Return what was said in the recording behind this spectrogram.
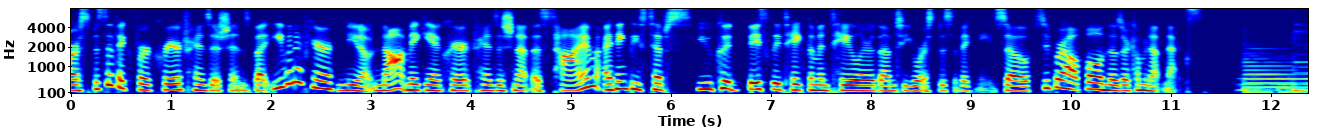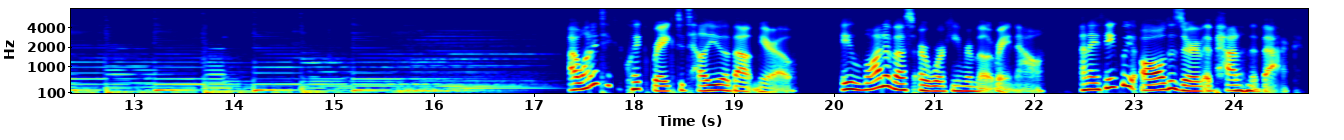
are specific for career transitions, but even if you're, you know, not making a career transition at this time, I think these tips you could basically take them and tailor them to your specific needs. So, super helpful and those are coming up next. I want to take a quick break to tell you about Miro. A lot of us are working remote right now, and I think we all deserve a pat on the back.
